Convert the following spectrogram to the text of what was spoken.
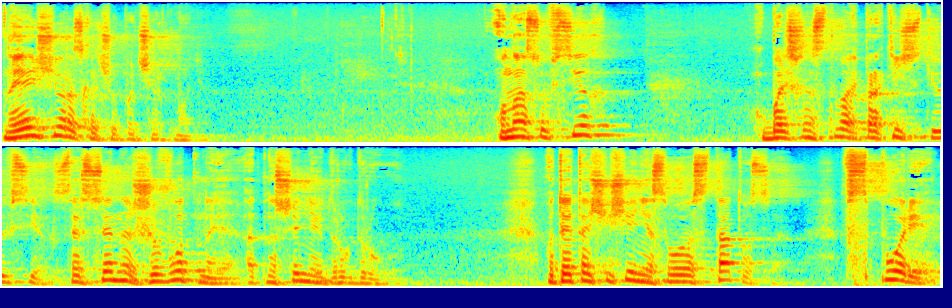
Но я еще раз хочу подчеркнуть. У нас у всех, у большинства, практически у всех, совершенно животное отношение друг к другу. Вот это ощущение своего статуса, в споре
